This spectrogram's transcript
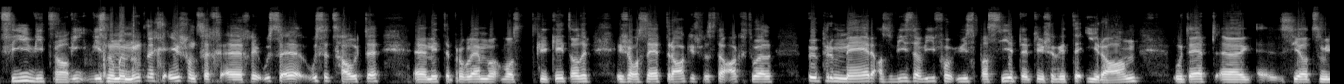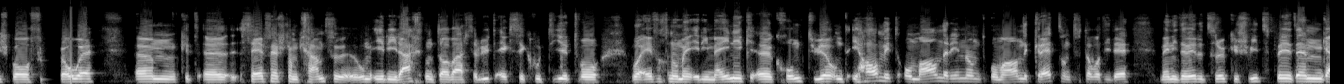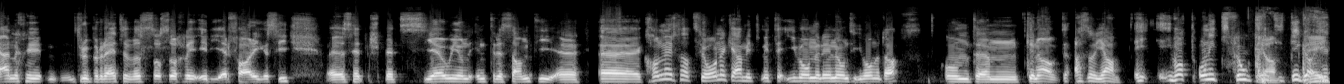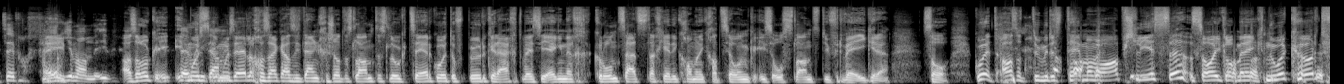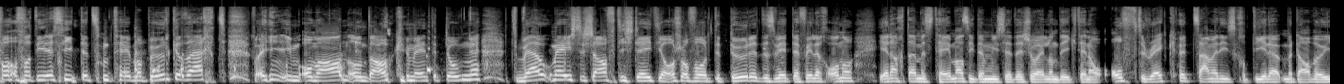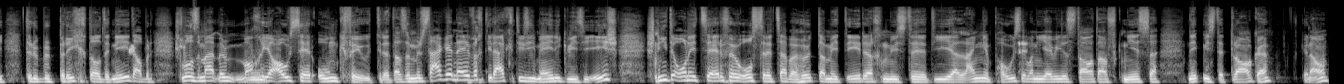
sein, wie, Ja. wie, wie es nur möglich ist und sich äh, ein bisschen raus, äh, rauszuhalten äh, mit den Problemen, die es gibt. Oder? Ist auch sehr tragisch, was da aktuell über Meer, also vis-à-vis von uns passiert. Dort ist ja der Iran und dort äh, sind ja zum Beispiel auch Frauen ähm, äh, sehr fest am Kämpfen um ihre Rechte und da werden Leute exekutiert, die wo einfach nur ihre Meinung äh, kundtun. Und ich habe mit Omanerinnen und Omanern geredet und da wollte ich dann, wenn ich dann wieder zurück in die Schweiz bin, dann gerne ein bisschen darüber reden, was so, so ein bisschen ihre Erfahrungen sind. Äh, es hat spezielle und interessante äh, äh, Konversationen gegeben mit, mit den Einwohnerinnen und Einwohnern da. Und ähm, genau, also ja, ich, ich will auch nicht zu Ja, kritisieren, hey, jetzt einfach Ferien, hey. Mann. Ich, Also schau, ich, ich, muss, ich muss ehrlich sagen, also ich denke schon, das Land das schaut sehr gut auf Bürgerrecht, weil sie eigentlich grundsätzlich jede Kommunikation ins Ausland verweigern. So, gut, also tun wir das Thema mal abschließen. So, ich glaube, wir haben genug gehört von, von dieser Seite zum Thema Bürgerrecht im Oman und allgemein der Tunge. Die Weltmeisterschaft die steht ja auch schon vor der Tür. Das wird dann vielleicht auch noch, je nachdem ein Thema sein, dann müssen der Joel und ich dann auch off the record zusammen diskutieren, ob wir da darüber berichten oder nicht. Aber schlussendlich, wir machen ja alles sehr ungefiltert. Also wir sagen einfach direkt unsere Meinung, wie sie ist. Schneiden auch nicht sehr viel, außer jetzt eben heute mit ihr. Ich müsste die lange Pause, die ich jeweils da darf geniessen, nicht müsste tragen. Genau.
